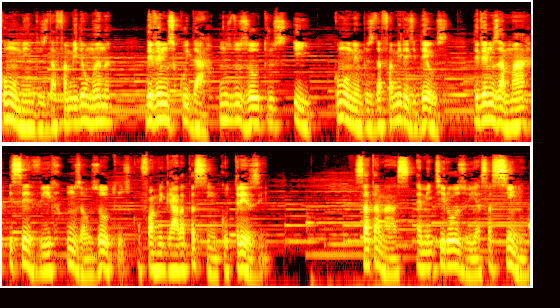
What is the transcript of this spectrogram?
Como membros da família humana, devemos cuidar uns dos outros e, como membros da família de Deus, devemos amar e servir uns aos outros, conforme Gálatas 5:13. Satanás é mentiroso e assassino,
